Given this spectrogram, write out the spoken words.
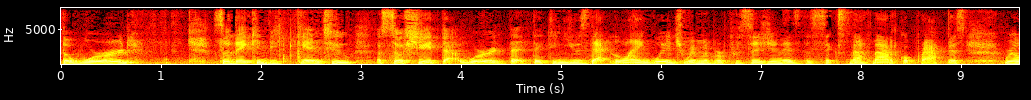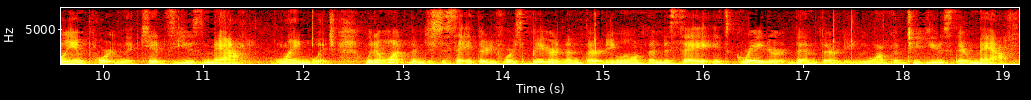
the word so they can begin to associate that word that they can use that language. Remember precision is the sixth mathematical practice. Really important that kids use math language. We don't want them just to say 34 is bigger than 30. We want them to say it's greater than 30. We want them to use their math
